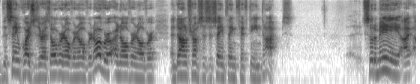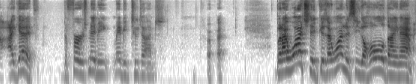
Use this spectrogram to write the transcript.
the same questions are asked over and over and over and over and over and over, and Donald Trump says the same thing 15 times so to me, I, I get it. The first, maybe maybe two times. But I watched it because I wanted to see the whole dynamic,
